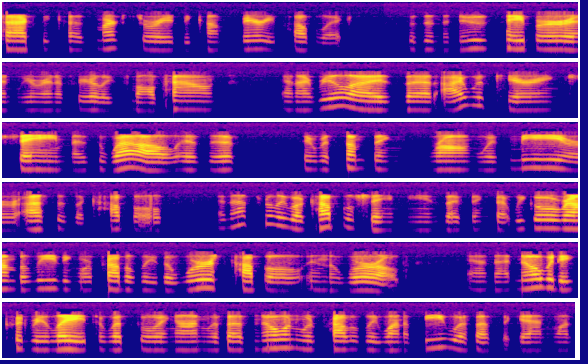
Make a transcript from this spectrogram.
check because Mark's story had become very public. It was in the newspaper, and we were in a fairly small town. And I realized that I was carrying shame as well, as if there was something wrong with me or us as a couple. And that's really what couple shame means. I think that we go around believing we're probably the worst couple in the world and that nobody could relate to what's going on with us. No one would probably want to be with us again once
